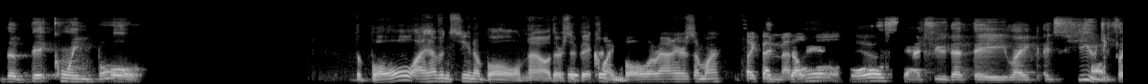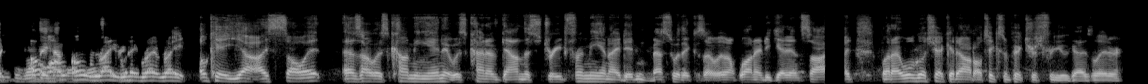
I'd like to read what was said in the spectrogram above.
The Bitcoin bull. The bowl? I haven't seen a bowl. No, there's a Bitcoin bowl around here somewhere. It's like that the metal giant bowl. bull statue that they like. It's huge. It's like the one Oh, they have. oh, oh, right, right, right, right. Okay, yeah, I saw it as I was coming in. It was kind of down the street from me, and I didn't mess with it because I wanted to get inside. But I will go check it out. I'll take some pictures for you guys later.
